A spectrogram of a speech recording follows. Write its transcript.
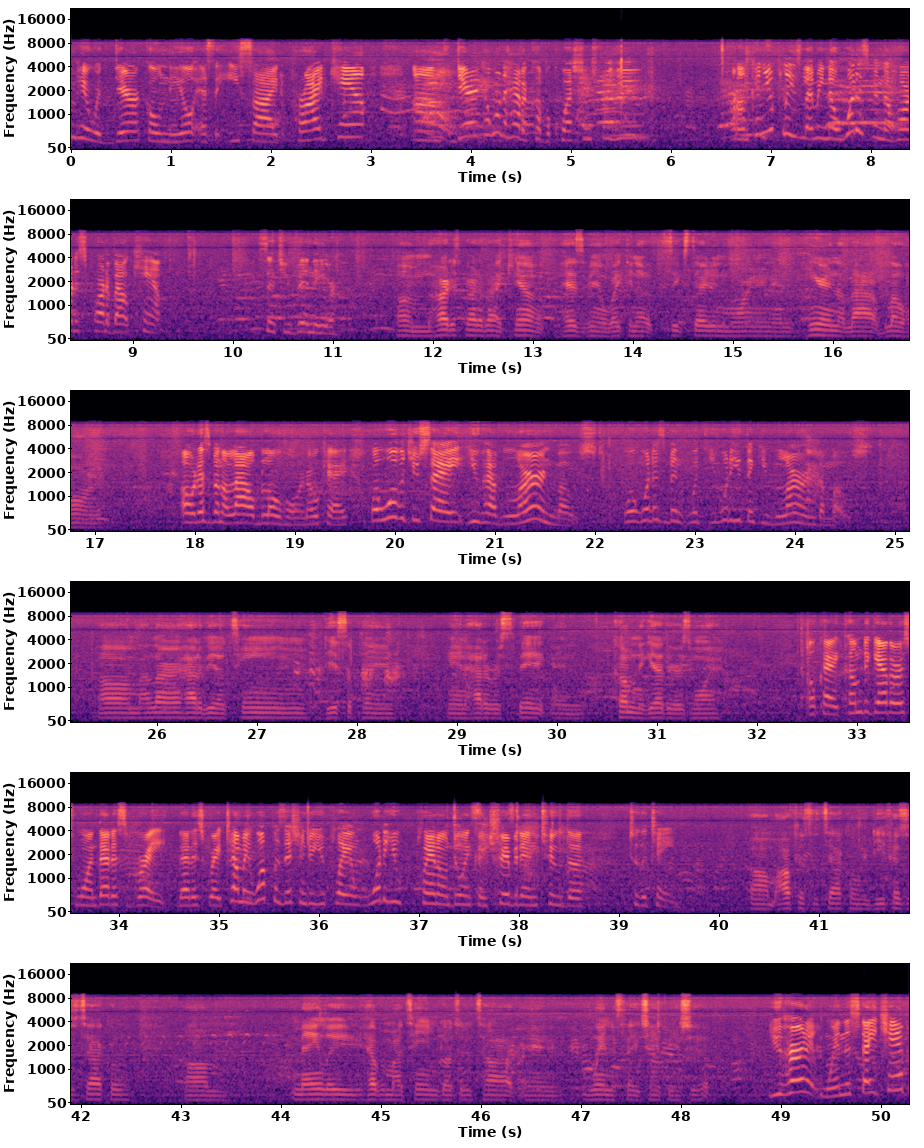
I'm here with Derek O'Neal at the Eastside Pride Camp. Um, Derek, I want to have a couple questions for you. Um, can you please let me know what has been the hardest part about camp since you've been here? Um, the hardest part about camp has been waking up 6.30 in the morning and hearing the loud blowhorn. Oh, there's been a loud blowhorn. Okay. Well, what would you say you have learned most? Well, what has been? What, what do you think you've learned the most? Um, I learned how to be a team, discipline, and how to respect and come together as one. Okay, come together as one. That is great. That is great. Tell me, what position do you play, and what do you plan on doing, contributing to the to the team? Um, offensive tackle and defensive tackle. Um, mainly helping my team go to the top and win the state championship. You heard it. Win the state championship.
